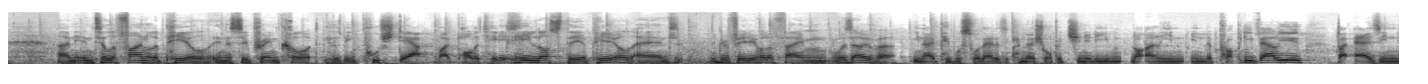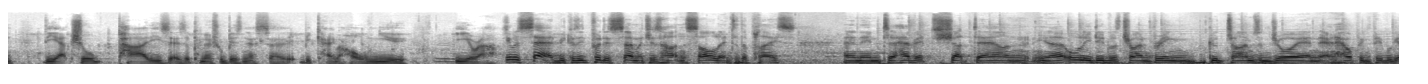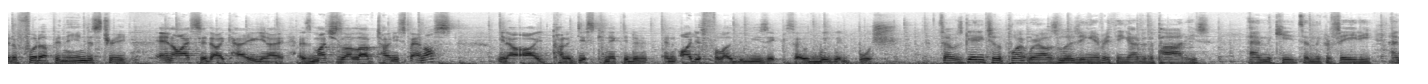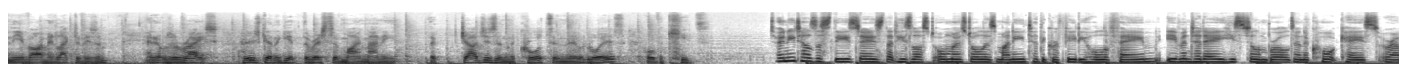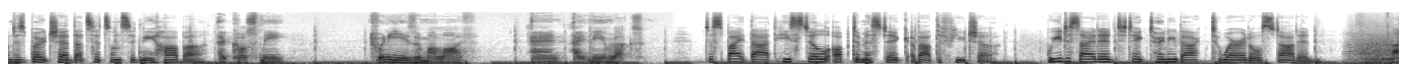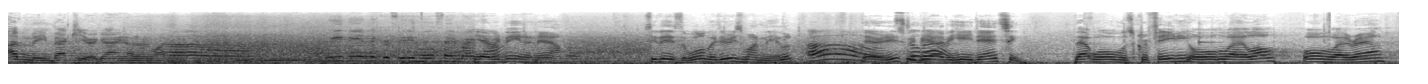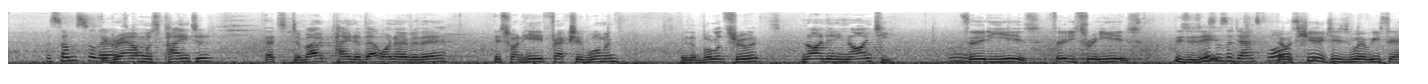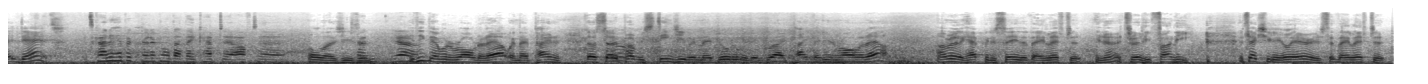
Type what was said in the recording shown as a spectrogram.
and until the final appeal in the Supreme Court. He was being pushed out by politics. He lost the appeal and the Graffiti Hall of Fame was over. You know, people saw that as a commercial opportunity, not only in, in the property value, but as in the actual parties as a commercial business. So it became a whole new era. It was sad because he'd put his, so much his heart and soul into the place. And then to have it shut down, you know, all he did was try and bring good times and joy and, and helping people get a foot up in the industry. And I said, okay, you know, as much as I love Tony Spanos, you know, I kind of disconnected and I just followed the music. So we went bush. So it was getting to the point where I was losing everything over the parties and the kids and the graffiti and the environmental activism. And it was a race. Who's going to get the rest of my money? The judges and the courts and the lawyers or the kids? Tony tells us these days that he's lost almost all his money to the Graffiti Hall of Fame. Even today, he's still embroiled in a court case around his boat shed that sits on Sydney Harbour. It cost me 20 years of my life and 8 million bucks. Despite that, he's still optimistic about the future. We decided to take Tony back to where it all started. I haven't been back here again. I don't like uh, We'd be in the Graffiti Hall of Fame right yeah, now. Yeah, we'd be in it now. See, there's the wall. There is one there, look. Oh, There it is. We'd be there. over here dancing. That wall was graffiti all the way along, all the way around. But some still there. The ground well. was painted. That's Demote painted that one over there. This one here, fractured woman with a bullet through it. 1990. Mm. 30 years, 33 years. This is this it. This was a dance floor? That was huge. This is where we used to dance. It's kind of hypocritical that they kept it after all those years. yeah. You think they would have rolled it out when they painted? They were so probably stingy when they built it with a grey paint they didn't roll it out. I'm really happy to see that they left it. You know, it's really funny. It's actually hilarious that they left it.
